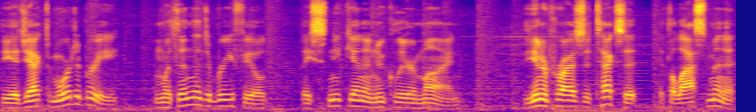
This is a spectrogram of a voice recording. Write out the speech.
They eject more debris, and within the debris field, they sneak in a nuclear mine. The Enterprise detects it at the last minute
